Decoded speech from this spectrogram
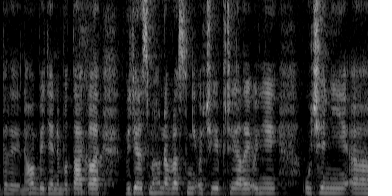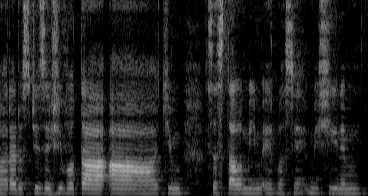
byli na obědě nebo tak, ale viděli jsme ho na vlastní oči, přijali o něj učení uh, radosti ze života a tím se stal mým i vlastně myšíným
